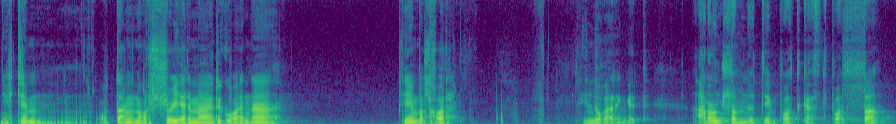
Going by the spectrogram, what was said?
нэг тийм удаан нуршуу ярмаарг байна. Тийм болохоор энэ дугаар ингээд 17 минутын подкаст боллоо.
